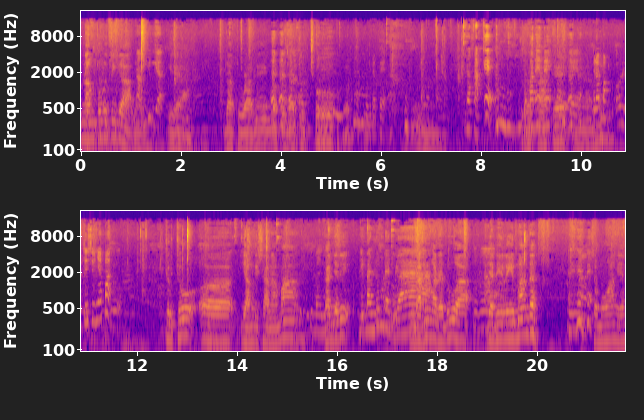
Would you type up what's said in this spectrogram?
63 63. Iya. Udah tua nih, udah punya cucu. beberapa ya udah kakek sama nenek. berapa cucunya pak? Cucu eh, yang di sana mah kan jadi di Bandung udah dua. Di Bandung ada dua, jadi lima dah. Semua ya.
